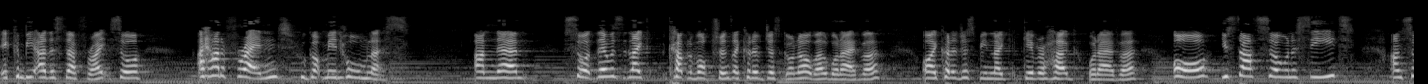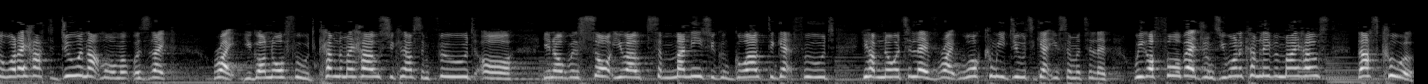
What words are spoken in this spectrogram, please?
It can be other stuff, right? So I had a friend who got made homeless. And um, so there was like a couple of options. I could have just gone, oh, well, whatever. Or I could have just been like, give her a hug, whatever. Or you start sowing a seed. And so what I had to do in that moment was like, right, you got no food. Come to my house, you can have some food. Or, you know, we'll sort you out some money so you can go out to get food. You have nowhere to live. Right, what can we do to get you somewhere to live? We got four bedrooms. You want to come live in my house? That's cool.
